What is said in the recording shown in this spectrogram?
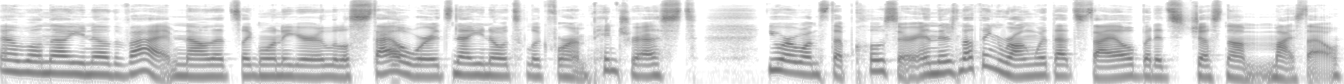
and well now you know the vibe. Now that's like one of your little style words. Now you know what to look for on pinterest. You are one step closer. And there's nothing wrong with that style but it's just not my style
